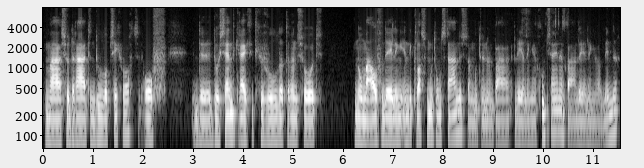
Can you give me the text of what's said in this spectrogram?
maar zodra het een doel op zich wordt, of de docent krijgt het gevoel dat er een soort normaalverdeling in de klas moet ontstaan. Dus dan moeten een paar leerlingen goed zijn, een paar leerlingen wat minder.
